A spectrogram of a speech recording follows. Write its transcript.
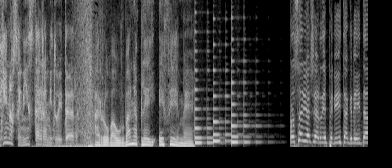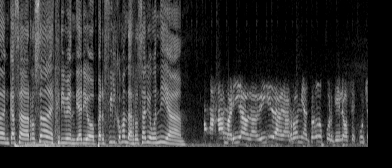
Seguinos en Instagram y Twitter. Arroba Urbana Play FM. Rosario Ayer, 10 periodista acreditada en Casa Rosada, escribe en diario Perfil. ¿Cómo andas, Rosario? Buen día. ¿Cómo andás, María, a David, a Romy, a todos? Porque los escucho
